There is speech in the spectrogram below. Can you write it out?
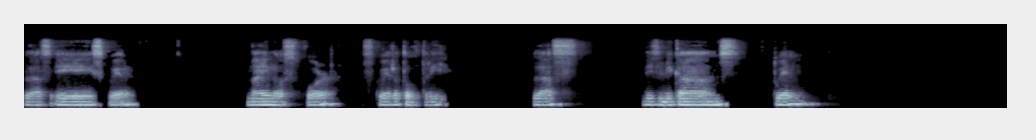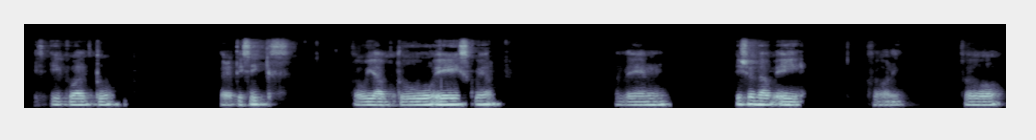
plus a square minus 4 square root of 3 plus this becomes 12 is equal to 36 so we have 2a square. And then we should have a sorry. So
